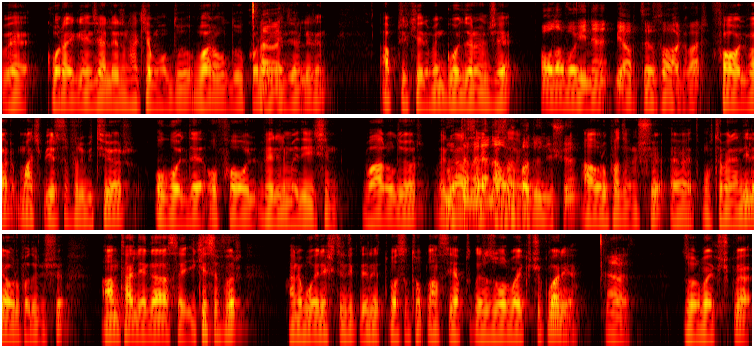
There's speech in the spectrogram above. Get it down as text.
ve Koray Gencerler'in hakem olduğu, var olduğu Koray Evet. Gencerler'in. Abdülkerim'in golden önce Olavo yine yaptığı faul var. faul var. Maç 1-0 bitiyor. O golde o faul verilmediği için var oluyor ve Galatasaray Muhtemelen kazanıyor. Avrupa dönüşü. Avrupa dönüşü. Evet muhtemelen değil Avrupa dönüşü. Antalya Galatasaray 2-0. Hani bu eleştirdikleri basın toplantısı yaptıkları Zorbay Küçük var ya. Evet. Zorbay Küçük ve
